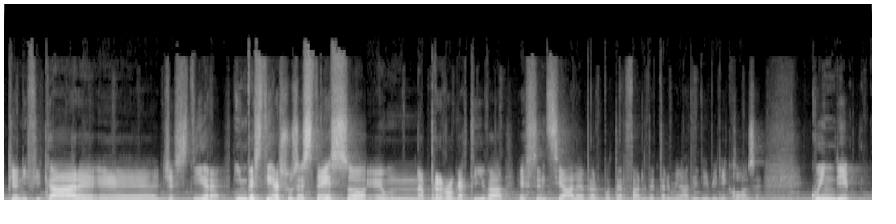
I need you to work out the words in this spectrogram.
pianificare e gestire, investire su se stesso è una prerogativa essenziale per poter fare determinati tipi di cose. Quindi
